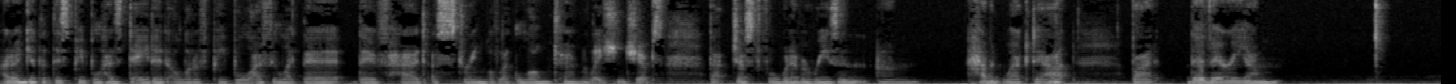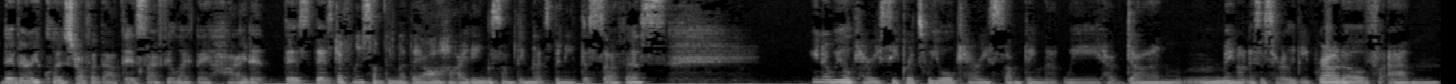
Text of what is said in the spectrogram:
I don't get that this people has dated a lot of people. I feel like they they've had a string of like long-term relationships that just for whatever reason um, haven't worked out. But they're very um they're very closed off about this. I feel like they hide it. There's there's definitely something that they are hiding, something that's beneath the surface you know, we all carry secrets. We all carry something that we have done, may not necessarily be proud of, um,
